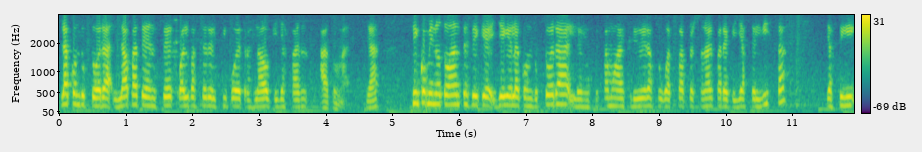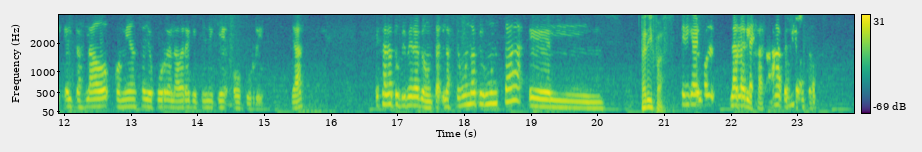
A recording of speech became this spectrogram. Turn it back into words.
la conductora, la patente, cuál va a ser el tipo de traslado que ellas van a tomar, ¿ya? Cinco minutos antes de que llegue la conductora, les empezamos a escribir a su WhatsApp personal para que ya estén listas y así el traslado comienza y ocurre a la hora que tiene que ocurrir, ¿ya? Esa era tu primera pregunta. La segunda pregunta, el, Tarifas. Tiene que ver con la Con la tarifa. Ah, perfecto.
